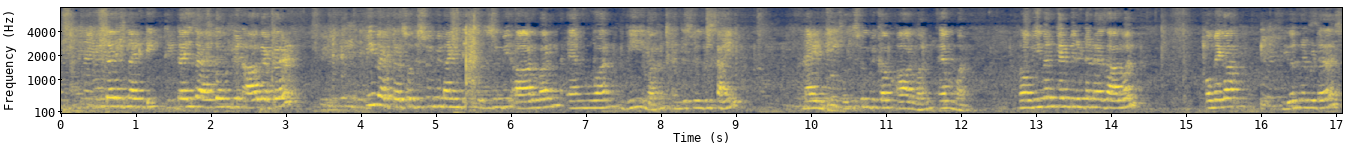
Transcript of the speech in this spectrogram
theta is 90 theta is the angle between r vector and p vector so this will be 90 so this will be r1 m1 v1 and this will be sin 90 so this will become r1 m1 now v1 can be written as r1 omega v1 can be written as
